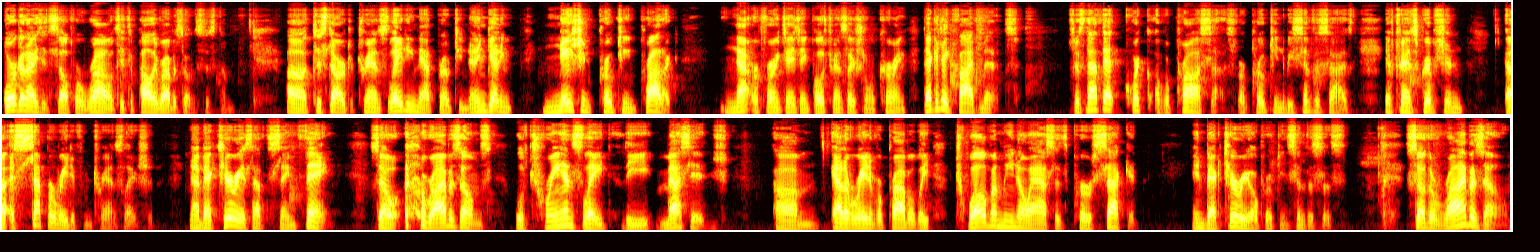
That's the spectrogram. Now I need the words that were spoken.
organize itself around, it's a polyribosome system, uh, to start translating that protein and getting nascent protein product not referring to anything post translational occurring, that could take five minutes. So it's not that quick of a process for a protein to be synthesized if transcription uh, is separated from translation. Now, bacteria is not the same thing. So ribosomes will translate the message um, at a rate of probably 12 amino acids per second in bacterial protein synthesis. So the ribosome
